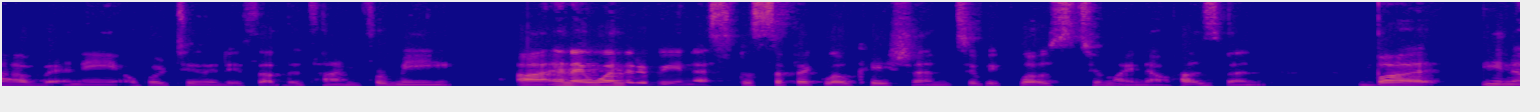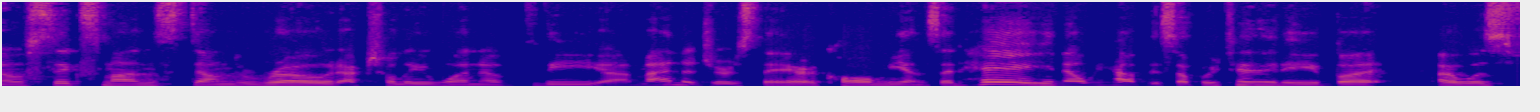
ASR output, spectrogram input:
have any opportunities at the time for me. Uh, and I wanted to be in a specific location to be close to my now husband. But, you know, six months down the road, actually, one of the uh, managers there called me and said, Hey, you know, we have this opportunity, but I was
